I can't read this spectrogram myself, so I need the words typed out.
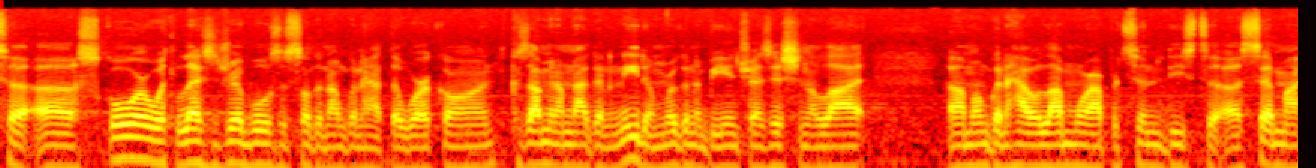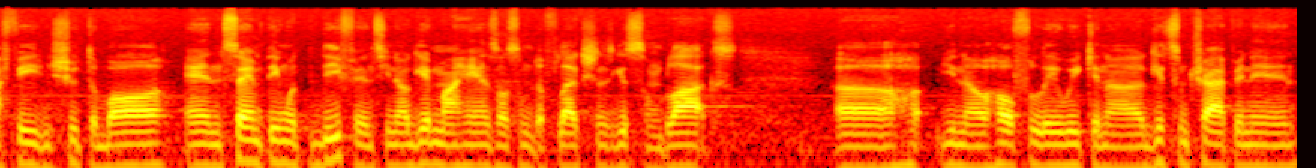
to uh, score with less dribbles is something I'm going to have to work on because I mean I'm not going to need them. We're going to be in transition a lot. Um, I'm going to have a lot more opportunities to uh, set my feet and shoot the ball. And same thing with the defense, you know, get my hands on some deflections, get some blocks. Uh, you know, hopefully we can uh, get some trapping in.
